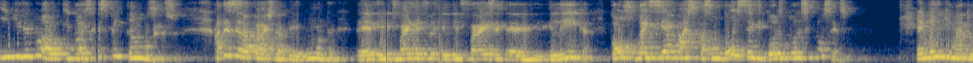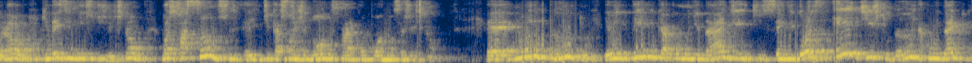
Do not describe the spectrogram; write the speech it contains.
individual, e nós respeitamos isso. A terceira parte da pergunta, é, ele faz, ele faz é, elenca qual vai ser a participação dos servidores em todo esse processo. É meio que natural que nesse início de gestão, nós façamos é, indicações de nomes para compor a nossa gestão. É, no entanto, eu entendo que a comunidade de servidores e de estudantes, a comunidade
